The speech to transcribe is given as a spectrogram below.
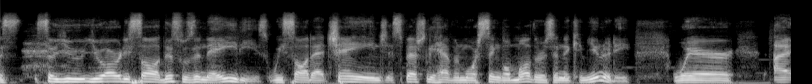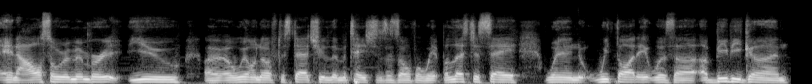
so you you already saw this was in the 80s we saw that change especially having more single mothers in the community where I, and I also remember you. Uh, we don't know if the statute of limitations is over with, but let's just say when we thought it was a, a BB gun,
